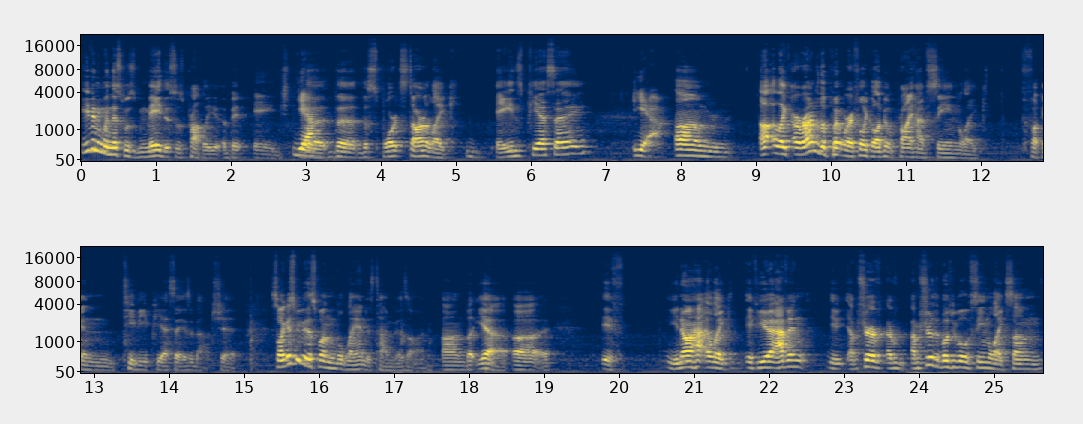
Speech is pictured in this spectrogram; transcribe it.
even when this was made, this was probably a bit aged. Yeah. The the, the sports star like AIDS PSA. yeah. Um, uh, like around to the point where I feel like a lot of people probably have seen like fucking TV PSAs about shit. So I guess maybe this one will land as time goes on. Um, but yeah, uh, if you know how, like, if you haven't, you, I'm sure, I'm sure that most people have seen like some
